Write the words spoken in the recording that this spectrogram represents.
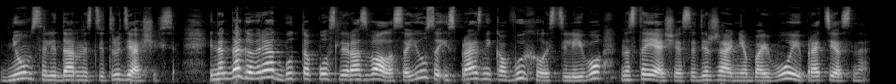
Днем солидарности трудящихся. Иногда говорят, будто после развала Союза из праздника выхолостили его настоящее содержание боевое и протестное.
